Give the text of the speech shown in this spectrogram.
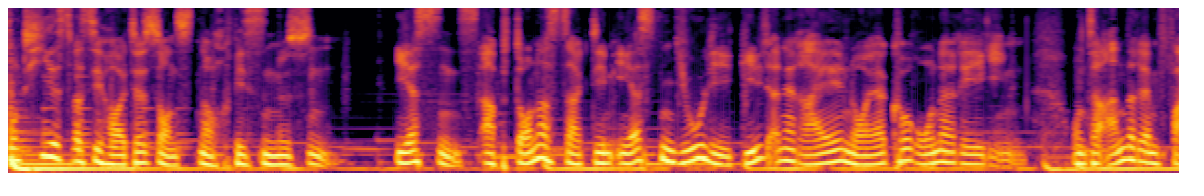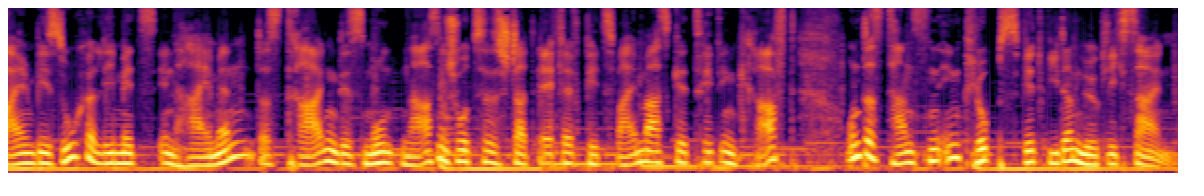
Und hier ist, was Sie heute sonst noch wissen müssen. Erstens, ab Donnerstag, dem 1. Juli, gilt eine Reihe neuer Corona-Regeln. Unter anderem fallen Besucherlimits in Heimen, das Tragen des Mund-Nasenschutzes statt FFP2-Maske tritt in Kraft und das Tanzen in Clubs wird wieder möglich sein.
